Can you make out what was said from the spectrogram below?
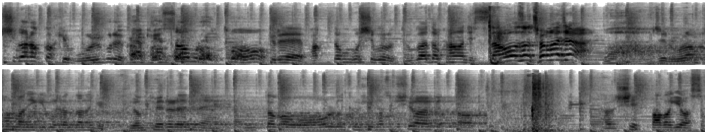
시간 아깝게 뭘 그래? 그냥 개싸움으로 붙어. 그래 박동고식으로 누가 더 강한지 싸워서 정하자! 와 어제 롤한 판만 이기고 산다는 게 9연패를 했네. 눈 따가워. 얼른 교실 가서 쉬어야겠다. 아저씨 빠박이 왔어.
